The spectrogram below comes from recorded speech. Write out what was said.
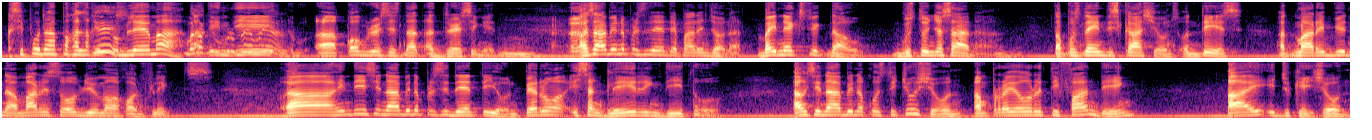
Kasi po napakalaking Yes. problema. At Malaking hindi, problema yan. uh, Congress is not addressing it. Ang sabi ng Presidente, parin Jonat, by next week daw, gusto niya sana, tapos na yung discussions on this, at ma-review na, ma-resolve yung mga conflicts. Ah, hindi sinabi ng Presidente yun, pero ang isang glaring dito, ang sinabi ng Constitution, ang priority funding ay education.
